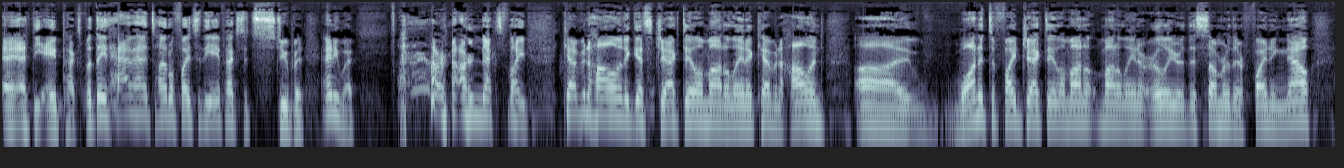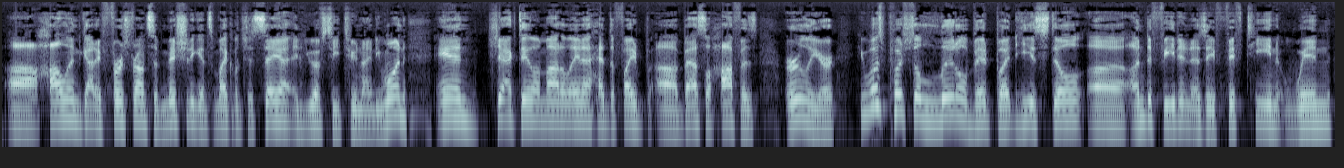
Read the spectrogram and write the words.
at the Apex, but they have had title fights at the Apex. It's stupid. Anyway, our, our next fight: Kevin Holland against Jack Della Maddalena. Kevin Holland uh, wanted to fight Jack Della Mad- Maddalena earlier this summer. They're fighting now. Uh, Holland got a first round submission against Michael Chiesa at UFC 291, and Jack Della Maddalena had to fight uh, Bassil Hafez earlier. He was pushed a little bit, but he is still uh, undefeated has a 15 win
